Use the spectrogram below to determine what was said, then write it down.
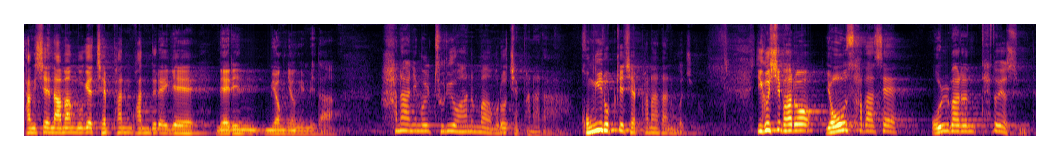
당시의 남한국의 재판관들에게 내린 명령입니다. 하나님을 두려워하는 마음으로 재판하라. 공의롭게 재판하라는 거죠. 이것이 바로 여호사밧의 올바른 태도였습니다.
